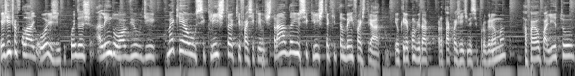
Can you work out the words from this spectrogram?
E a gente vai falar hoje de coisas além do óbvio de como é que é o ciclista que faz ciclismo de estrada e o ciclista que também faz triatlo. Eu queria convidar para estar com a gente nesse programa Rafael Palito,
